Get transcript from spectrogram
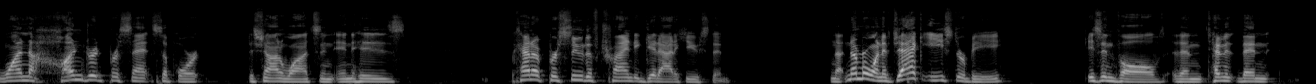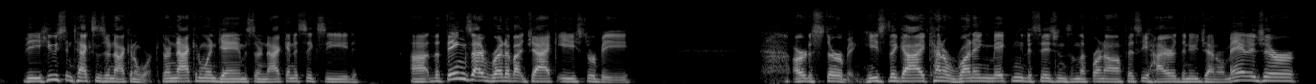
100% support Deshaun Watson in his kind of pursuit of trying to get out of Houston. Number one, if Jack Easterby is involved, then ten, then the Houston Texans are not going to work. They're not going to win games. They're not going to succeed. Uh, the things I've read about Jack Easterby are disturbing. He's the guy kind of running, making decisions in the front office. He hired the new general manager.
